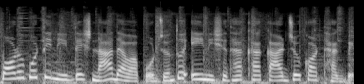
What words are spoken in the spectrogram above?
পরবর্তী নির্দেশ না দেওয়া পর্যন্ত এই নিষেধাজ্ঞা কার্যকর থাকবে।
